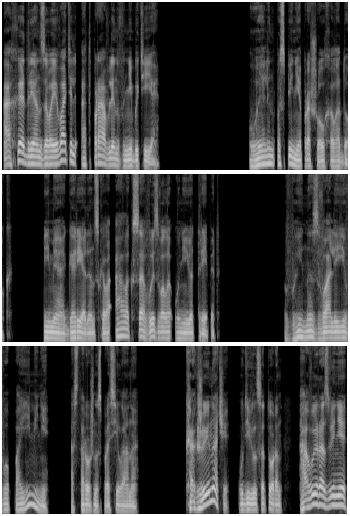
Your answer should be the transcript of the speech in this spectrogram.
а Хедриан-завоеватель отправлен в небытие. У Эллен по спине прошел холодок. Имя Гореденского Алакса вызвало у нее трепет. «Вы назвали его по имени?» — осторожно спросила она. «Как же иначе?» — удивился Торан. «А вы разве не...»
